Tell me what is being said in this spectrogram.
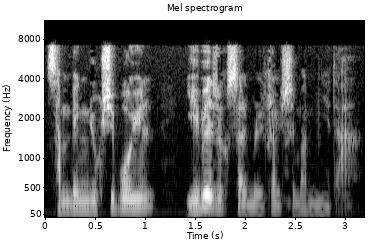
365일 예배적 삶을 결심합니다.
